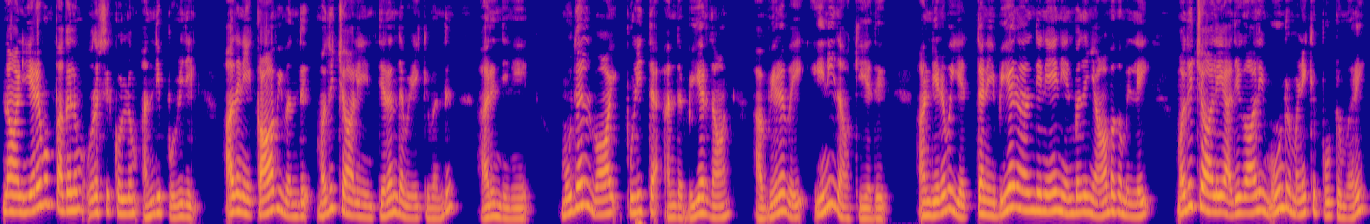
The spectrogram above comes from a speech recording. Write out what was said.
நான் இரவும் பகலும் உரசிக்கொள்ளும் அந்தி பொழுதில் அதனை காவி வந்து மதுச்சாலையின் திறந்த விலைக்கு வந்து அருந்தினேன். முதல் வாய் புளித்த அந்த பியர்தான் அவ்விரவை இனிதாக்கியது. அன்றிரவு எத்தனை பியர் அருந்தினேன் என்பது ஞாபகமில்லை. மதுச்சாலை அதிகாலை மூன்று மணிக்கு பூட்டும் வரை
